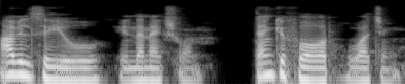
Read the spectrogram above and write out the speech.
I will see you in the next one. Thank you for watching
